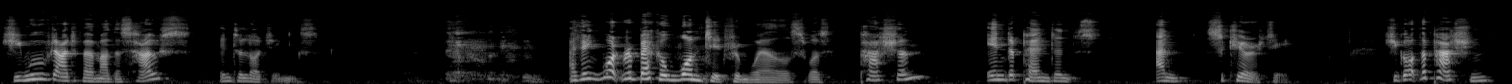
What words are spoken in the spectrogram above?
She moved out of her mother's house into lodgings. I think what Rebecca wanted from Wells was passion, independence, and security. She got the passion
